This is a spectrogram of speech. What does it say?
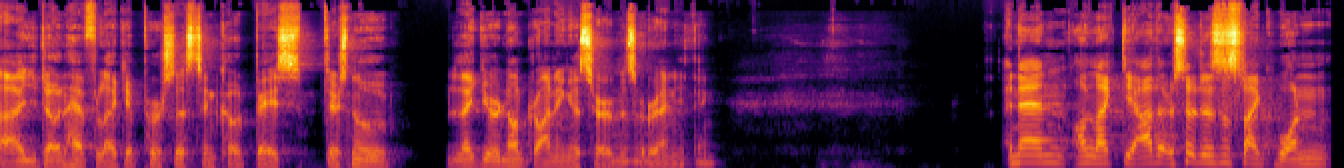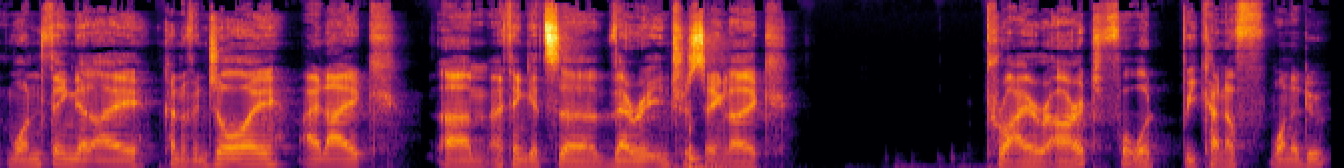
Uh, you don't have like a persistent code base. There's no like you're not running a service mm-hmm. or anything. And then on like the other, so this is like one one thing that I kind of enjoy. I like. Um, I think it's a very interesting like prior art for what we kind of want to do.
